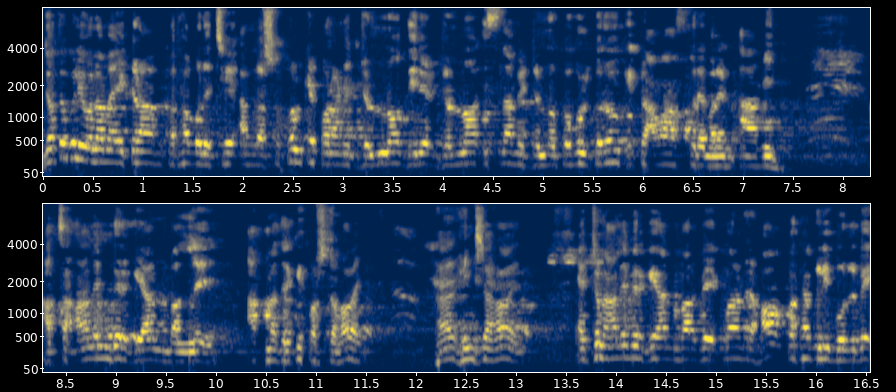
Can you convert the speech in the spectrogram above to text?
যতগুলি ওলামা ইকরাম কথা বলেছে, আল্লাহ সকলকে কোরআনের জন্য, দিনের জন্য, ইসলামের জন্য কবুল করুক, একটু আওয়াজ করে বলেন, আমিন। আচ্ছা আলেমদের জ্ঞান বাড়লে আপনাদের কি কষ্ট হয়? হ্যাঁ হিংসা হয়। একজন আলেমের জ্ঞান বাড়বে, কোরআনের হক কথাগুলি বলবে।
